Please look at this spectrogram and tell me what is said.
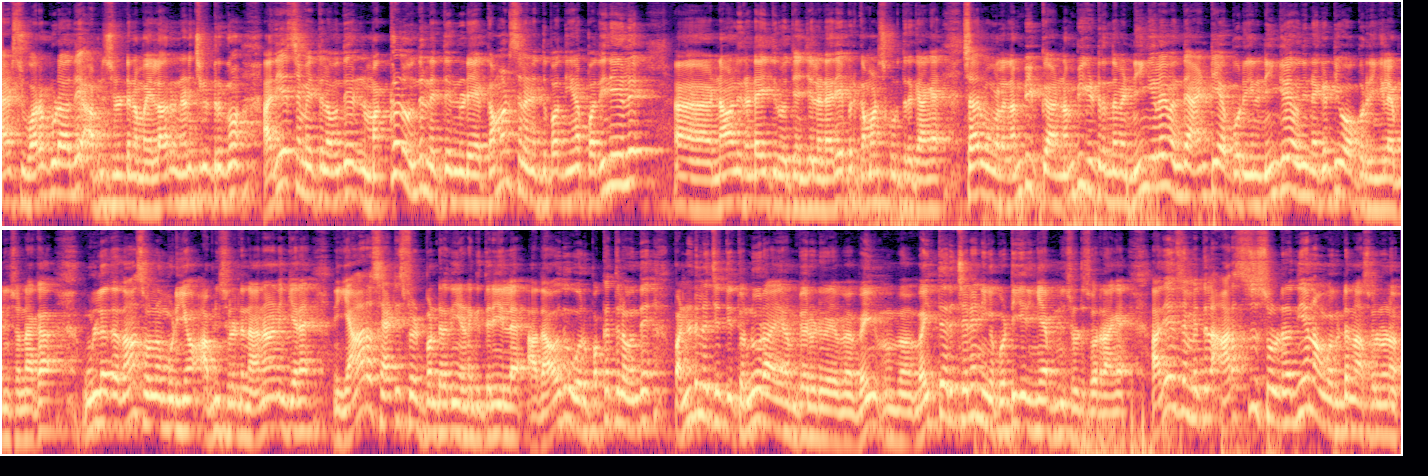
ஆட்ஸ் வரக்கூடாது அப்படின்னு சொல்லிட்டு நம்ம எல்லாரும் நினச்சிக்கிட்டு இருக்கோம். அதே சமயத்தில் வந்து மக்கள் வந்து நேற்று என்னுடைய கமெண்ட்ஸில் நேற்று பார்த்தீங்கன்னா பதினேழு நாலு ரெண்டாயிரத்தி இருபத்தி அஞ்சில் நிறைய பேர் கமெண்ட்ஸ் கொடுத்துருக்காங்க. சார் உங்களை நம்பி நம்பிக்கிட்டு இருந்தவன் நீங்களே வந்து ஆன்டியாக போடுறீங்க நீங்களே வந்து நெகட்டிவாக போடுறீங்களே அப்படின்னு சொன்னாக்கா உள்ளதை தான் சொல்ல முடியும் அப்படின்னு சொல்லிட்டு நான் நினைக்கிறேன்? யாரை சாட்டிஸ்ஃபைட் பண்ணுறது எனக்கு தெரியல. அதாவது ஒரு பக்கத்தில் வந்து பன்னெண்டு லட்சத்தி தொண்ணூறாயிரம் பேருடைய வை வைத்தறிச்சலே நீங்கள் கொட்டிக்கிறீங்க அப்படின்னு சொல்லிட்டு சொல்கிறாங்க அதே சமயத்தில் அரசு சொல்கிறதையும் நான் உங்ககிட்ட நான் சொல்லணும்.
